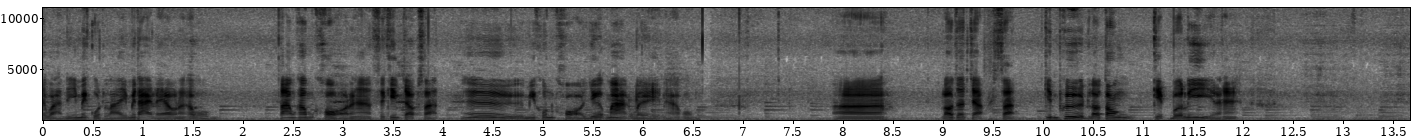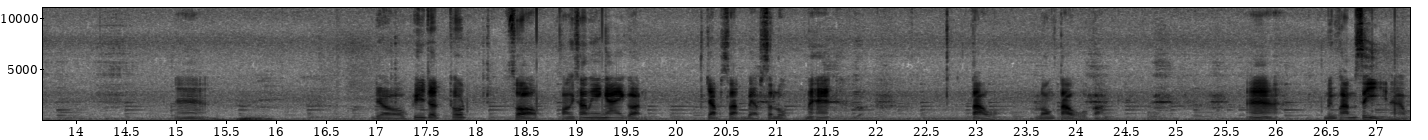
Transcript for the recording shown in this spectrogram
จังหวะนี้ไม่กดไลค์ไม่ได้แล้วนะครับผมตามคำขอนะฮะสคริปต์จับสัตว์เออมีคนขอเยอะมากเลยนะครับผมอ่า เราจะจับสัตว์กินพืช เราต้องเก็บเบอร์รี่นะฮะเดี๋ยวพี่จะทดสอบฟังก์ชันง่ายๆก่อน จับสัตว์แบบสลบนะฮะ เต่าลองเต่าก่อน อ่าหนึ่งพันสี่นะครับ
